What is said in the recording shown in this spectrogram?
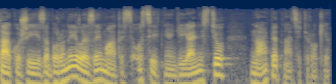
Також її заборонили займатися освітньою діяльністю на 15 років.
